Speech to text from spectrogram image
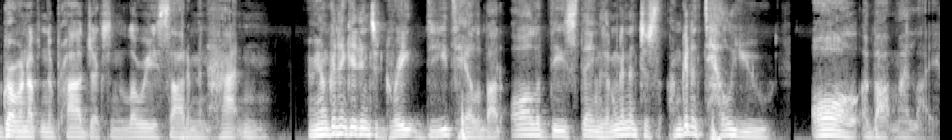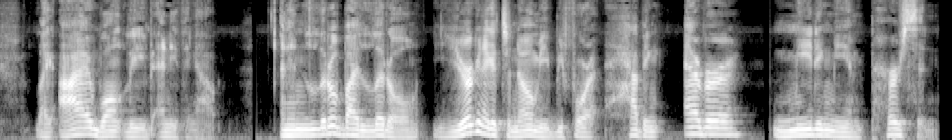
growing up in the projects in the Lower East Side of Manhattan. I mean, I'm going to get into great detail about all of these things. I'm going to just, I'm going to tell you all about my life. Like, I won't leave anything out. And then little by little, you're going to get to know me before having ever meeting me in person.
